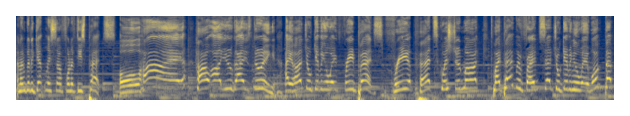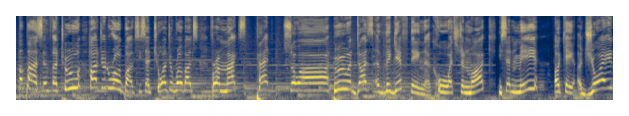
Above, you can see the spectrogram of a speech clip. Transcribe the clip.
And I'm going to get myself one of these pets. Oh, hi. How are you guys doing? I heard you're giving away free pets. Free pets, question mark? My penguin friend said you're giving away one pet per person for 200 Robux. He said 200 Robux for a max pet. So, uh, who does the gifting? Question mark. He said me. Okay, join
